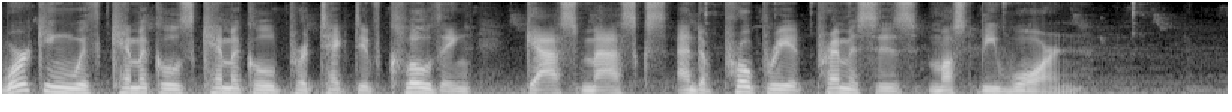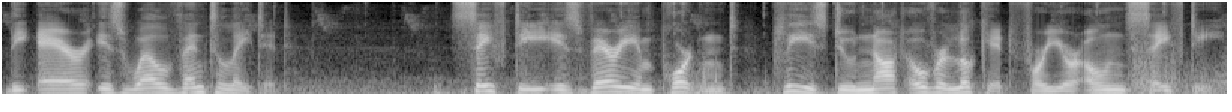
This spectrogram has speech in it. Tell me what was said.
Working with chemicals chemical protective clothing, gas masks and appropriate premises must be worn. The air is well ventilated. Safety is very important, please do not overlook it for your own safety.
